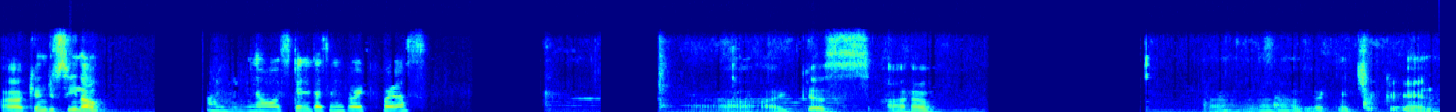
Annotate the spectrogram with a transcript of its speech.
Uh, can you see now? Um, no, still doesn't work for us. Uh, I guess I have. Uh, let me check again.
